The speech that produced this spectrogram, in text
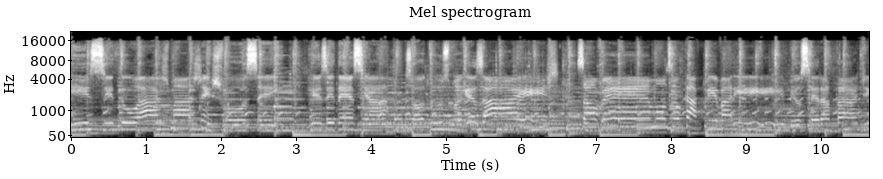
E se tuas margens fossem residência só dos manguezais, salvemos o Capivari, meu será tarde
